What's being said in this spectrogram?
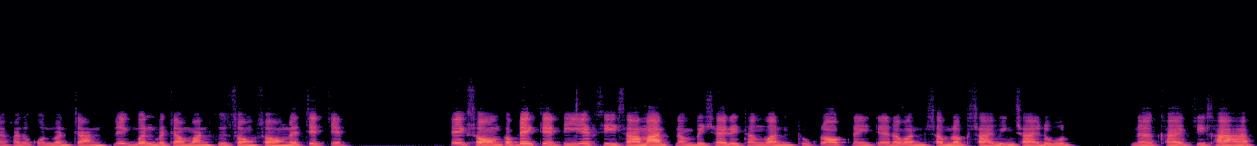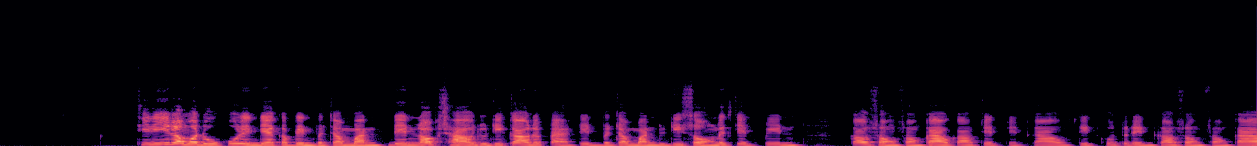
นะคะ ทุกคนวันจันทร์เลขเบิ้ลประจำวันคือสองสองและเจ็ดเจ็ดเลขสองกับเลขเจ็ดนี้ FC สามารถนำไปใช้ได้ทั้งวันทุกรอบในแต่ละวันสำหรับสายวิ่งสายรูดนะคะ FC ขาทีนี้เรามาดูคู่เด่นแยกกับเด่นประจำวัน เด่นรอบเช้าอยู่ที่เก้าและแปดเด่นประจำวันอยู่ที่สองและเจ็ดเป็นเก้าสองสองเก้าเก้าเจ็ดเจ็ดเก้าติดคู่ตัวเด่นเก้าสองสองเก้า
